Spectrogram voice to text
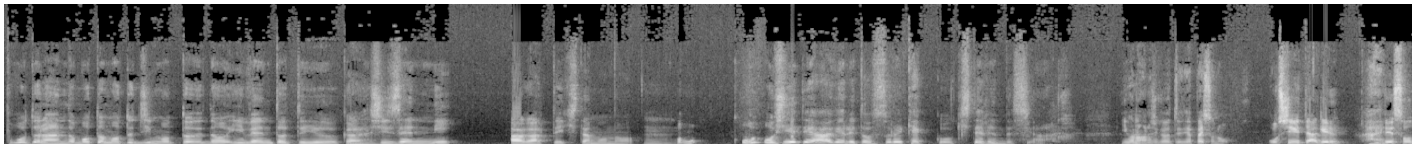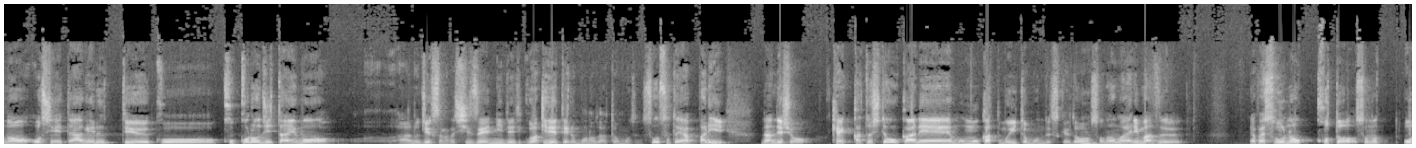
ポートランドもともと地元のイベントというか、自然に上がってきたもの。を、お教えてあげるとそれ結構来てるんですよ。今の話があってやっぱりその教えてあげる、はい。でその教えてあげるっていうこう心自体もあのジェフさんが自然に出湧き出てるものだと思うんですよ。そうするとやっぱりなんでしょう？結果としてお金も儲かってもいいと思うんですけど、その前にまずやっぱりそのことその教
